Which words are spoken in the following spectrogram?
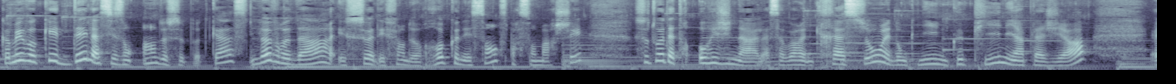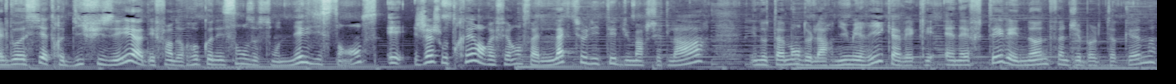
Comme évoqué dès la saison 1 de ce podcast, l'œuvre d'art, et ce à des fins de reconnaissance par son marché, se doit d'être originale, à savoir une création et donc ni une copie ni un plagiat. Elle doit aussi être diffusée à des fins de reconnaissance de son existence et j'ajouterai en référence à l'actualité du marché de l'art et notamment de l'art numérique avec les NFT, les non-fungible tokens,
